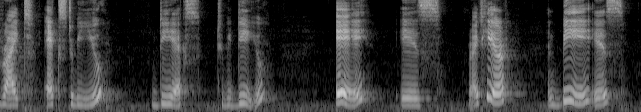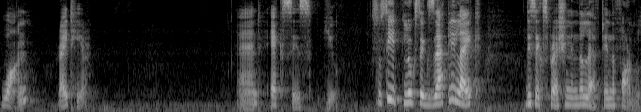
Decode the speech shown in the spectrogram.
write x to be u, dx to be du. A is right here and b is 1 right here and x is u. So, see it looks exactly like this expression in the left in the formula.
